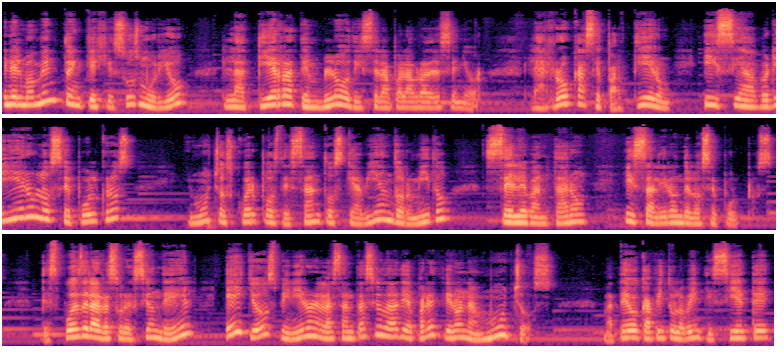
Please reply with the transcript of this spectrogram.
En el momento en que Jesús murió, la tierra tembló, dice la palabra del Señor. Las rocas se partieron y se abrieron los sepulcros y muchos cuerpos de santos que habían dormido se levantaron y salieron de los sepulcros. Después de la resurrección de él, ellos vinieron a la santa ciudad y aparecieron a muchos. Mateo capítulo 27,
